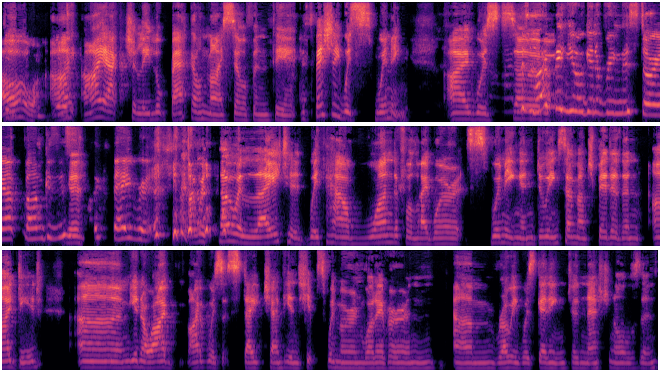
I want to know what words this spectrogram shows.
Oh, I, I actually look back on myself and think, especially with swimming, I was so. I was hoping you were going to bring this story up, Mum, because this Yeah. is my favorite. I was so elated with how wonderful they were at swimming and doing so much better than I did. Um, you know, I I was a state championship swimmer and whatever, and um, Rowie was getting to nationals, and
